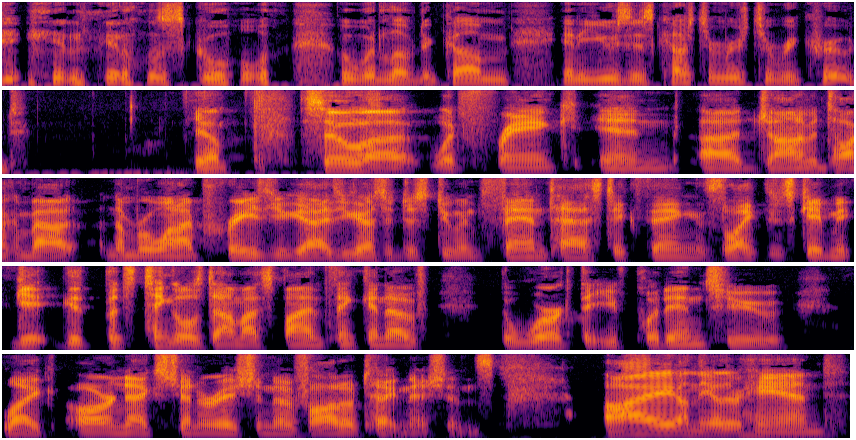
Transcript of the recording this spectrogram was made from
in middle school who would love to come and he uses customers to recruit Yep. So uh, what Frank and uh, John have been talking about. Number one, I praise you guys. You guys are just doing fantastic things. Like just gave me get, get puts tingles down my spine thinking of the work that you've put into like our next generation of auto technicians. I, on the other hand,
